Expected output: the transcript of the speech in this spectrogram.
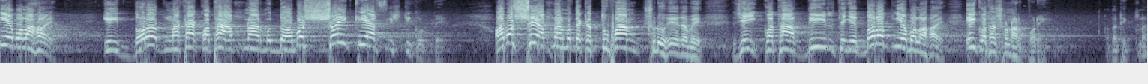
নিয়ে বলা হয়, এই দরদ মাখা কথা আপনার মধ্যে অবশ্যই ক্রিয়ার সৃষ্টি করবে। অবশ্যই আপনার মধ্যে একটা তুফান শুরু হয়ে যাবে। যেই কথা দিল থেকে দরদ নিয়ে বলা হয়, এই কথা শোনার পরে। কথা ঠিক না?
